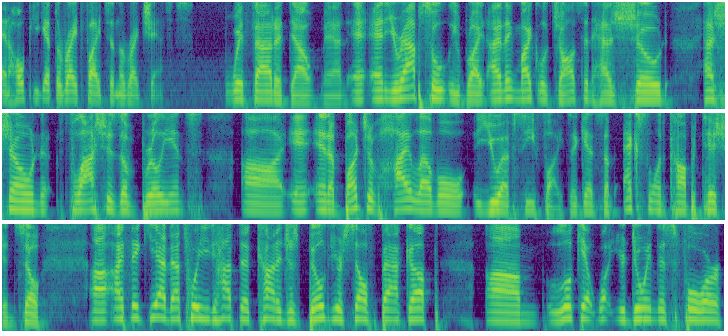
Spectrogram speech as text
and hope you get the right fights and the right chances. Without a doubt, man, and, and, you're absolutely right. I think Michael Johnson has showed has shown flashes of brilliance uh, in, in, a bunch of high level UFC fights against some excellent competition. So uh, I think yeah, that's where you have to kind of just build yourself back up, um, look at what you're doing this for.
